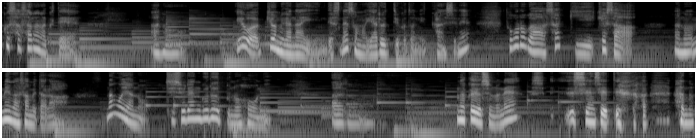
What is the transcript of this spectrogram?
く刺さらなくて、あの、要は興味がないんですね。そのやるっていうことに関してね。ところが、さっき今朝、あの、目が覚めたら、名古屋の自主練グループの方に、あの、仲良しのね、先生っていうか、あの、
